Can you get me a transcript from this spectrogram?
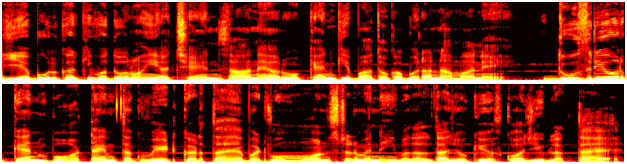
ये बोलकर कि वो दोनों ही अच्छे इंसान हैं और वो कैन की बातों का बुरा ना माने। दूसरी ओर कैन बहुत टाइम तक वेट करता है, बट वो मॉन्स्टर में नहीं बदलता, जो कि उसको अजीब लगता है।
